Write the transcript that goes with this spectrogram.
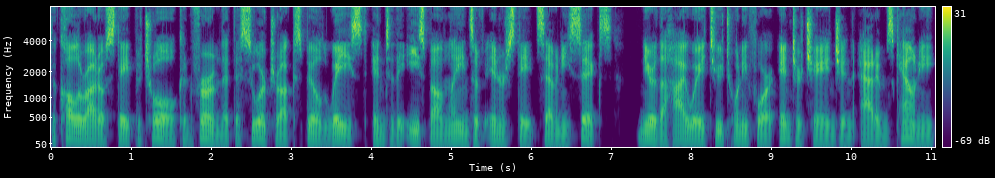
The Colorado State Patrol confirmed that the sewer truck spilled waste into the eastbound lanes of Interstate 76 near the Highway 224 interchange in Adams County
